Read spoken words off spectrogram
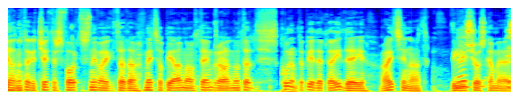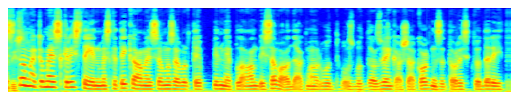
Jā, nu tagad četras fortas nevajag tādā mecopiano tembrā. Jā. Nu tad kuram te pieder tā ideja aicināt bijušos kamēr? Es domāju, ka mēs, Kristīna, mēs, kad tikāmies, jau mums varbūt tie pirmie plāni bija savādāk. Man varbūt mums būtu daudz vienkāršāk organizatoriski to darīt.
